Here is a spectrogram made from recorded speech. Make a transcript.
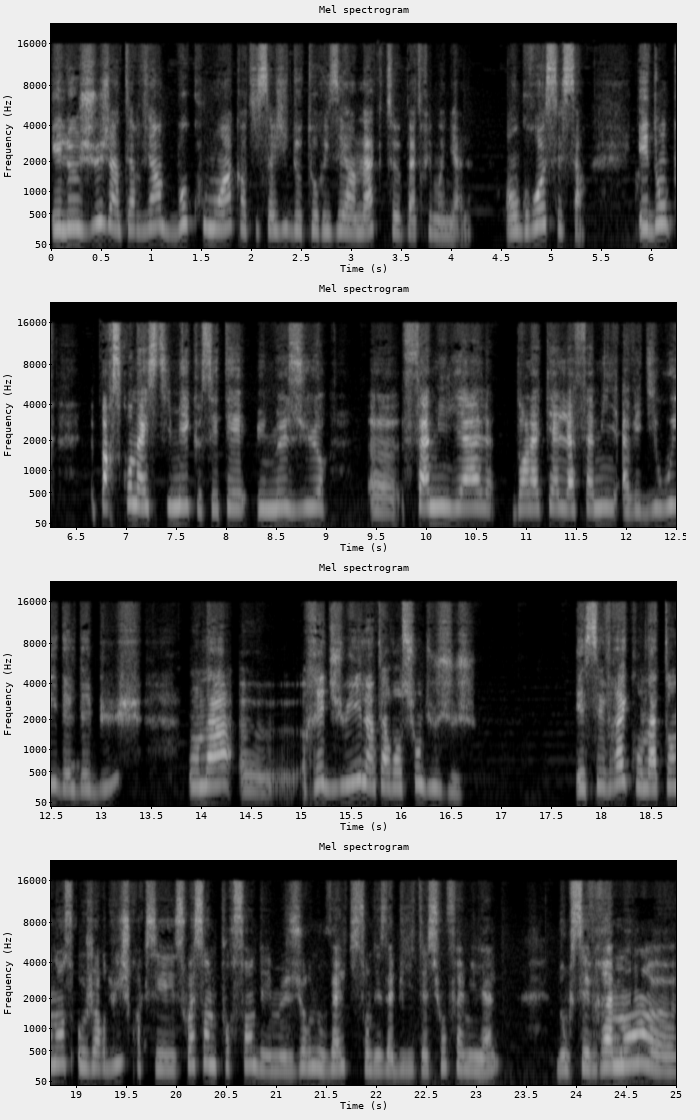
Et le juge intervient beaucoup moins quand il s'agit d'autoriser un acte patrimonial. En gros, c'est ça. Et donc, parce qu'on a estimé que c'était une mesure euh, familiale dans laquelle la famille avait dit oui dès le début, on a euh, réduit l'intervention du juge. Et c'est vrai qu'on a tendance aujourd'hui, je crois que c'est 60% des mesures nouvelles qui sont des habilitations familiales. Donc c'est vraiment, euh,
